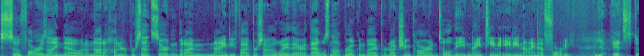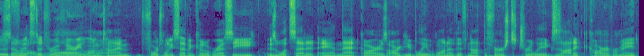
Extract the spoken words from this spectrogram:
so far as I know, and I'm not 100% certain, but I'm 95% of the way there, that was not broken by a production car until the 1989 F40. yeah, it stood. So for it stood a for a very long time. 427 Cobra SE is what set it, and that car is arguably one of, if not the first, truly exotic car ever made.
